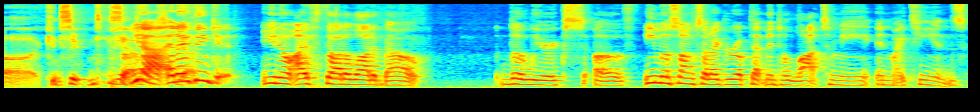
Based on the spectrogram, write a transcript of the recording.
uh consumed So, yeah and i think you know i've thought a lot about the lyrics of emo songs that i grew up that meant a lot to me in my teens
